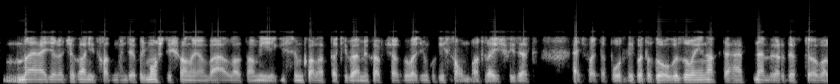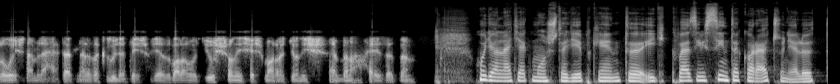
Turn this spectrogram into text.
Mert egyelőre csak annyit hadd mondjak, hogy most is van olyan vállalat, ami égiszünk alatt, akivel mi kapcsolatban vagyunk, aki szombatra is fizet egyfajta pótlékot a dolgozóinak, tehát nem ördögtől való és nem lehetetlen ez a küldetés, hogy ez valahogy juss jusson is és maradjon is ebben a helyzetben. Hogyan látják most egyébként így kvázi szinte karácsony előtt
